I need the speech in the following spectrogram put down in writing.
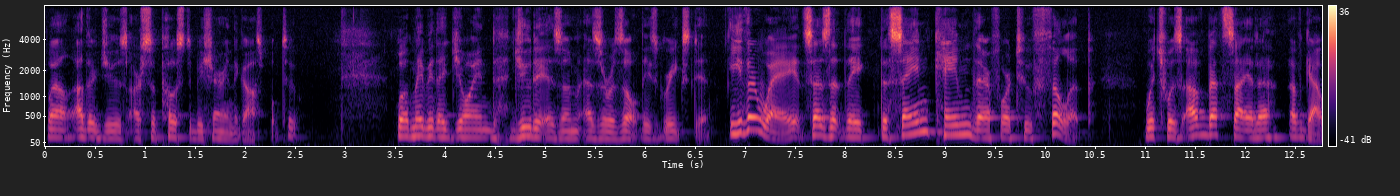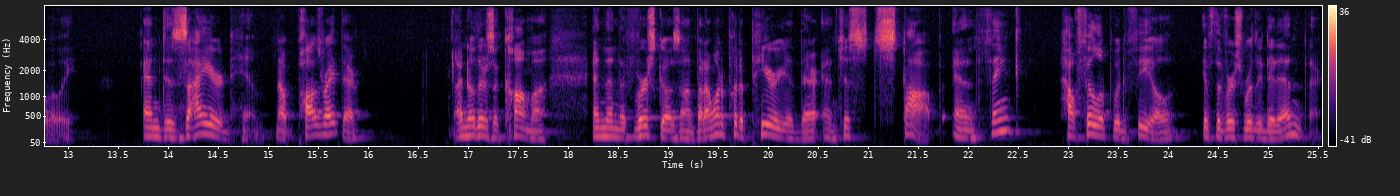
well, other Jews are supposed to be sharing the gospel too. Well, maybe they joined Judaism as a result, these Greeks did. Either way, it says that they, the same came therefore to Philip, which was of Bethsaida of Galilee, and desired him. Now, pause right there. I know there's a comma, and then the verse goes on, but I want to put a period there and just stop and think how Philip would feel if the verse really did end there.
